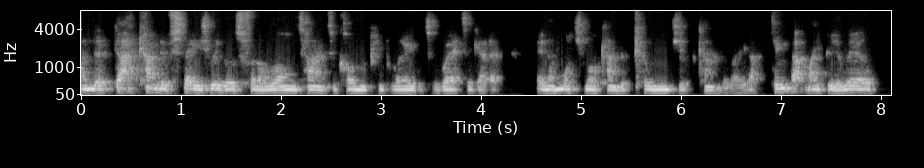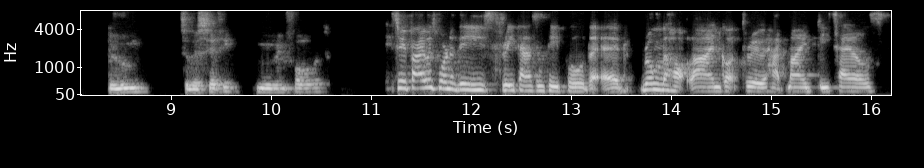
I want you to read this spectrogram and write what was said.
and that that kind of stays with us for a long time to come and people are able to work together in a much more kind of collegiate kind of way. I think that might be a real boon to the city moving forward. So if I was one of these 3,000 people that had rung the hotline, got through, had my details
